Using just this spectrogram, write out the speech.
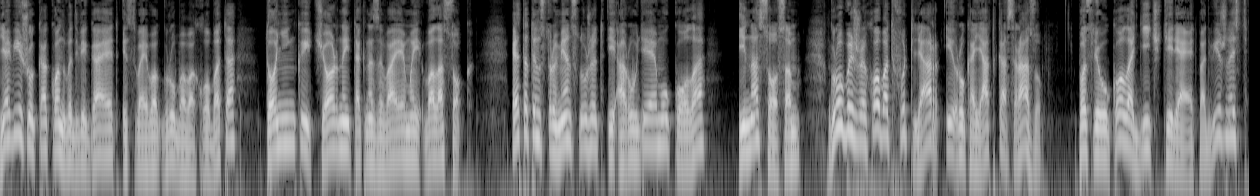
я вижу, как он выдвигает из своего грубого хобота тоненький черный так называемый волосок. Этот инструмент служит и орудием укола, и насосом. Грубый же хобот – футляр и рукоятка сразу. После укола дичь теряет подвижность,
